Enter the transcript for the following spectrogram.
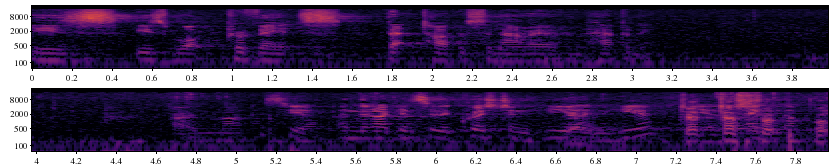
is, is what prevents that type of scenario from happening. Marcus, yeah. And then I can see the question here yeah. and here. Just, yeah. just for,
